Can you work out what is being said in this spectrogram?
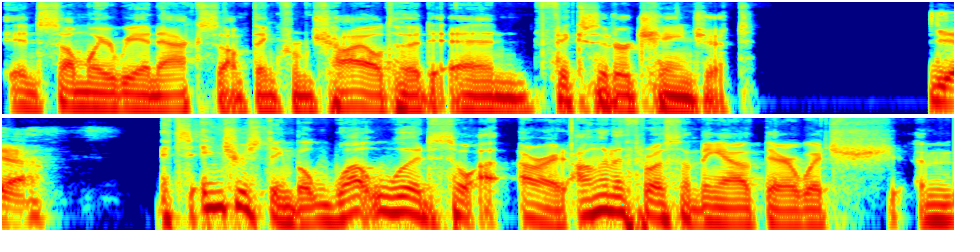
in some way reenact something from childhood and fix it or change it. Yeah. It's interesting, but what would so? Uh, all right, I'm going to throw something out there, which um,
